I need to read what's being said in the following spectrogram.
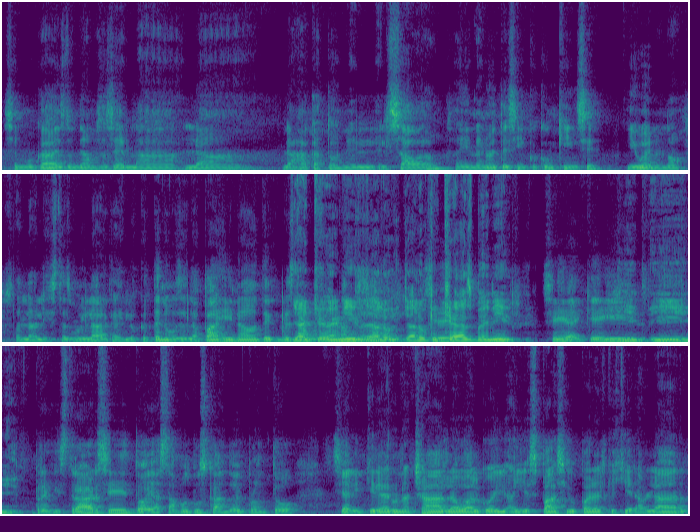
Semoga es donde vamos a hacer la, la, la hackathon el, el sábado, ahí en la 95 con 15 y bueno, no, la lista es muy larga y lo que tenemos es la página donde... y hay que venir, ya lo, ya lo que queda es venir. Sí, hay que ir y, registrarse, todavía estamos buscando de pronto si alguien quiere dar una charla o algo, hay, hay, espacio para el que quiera hablar.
